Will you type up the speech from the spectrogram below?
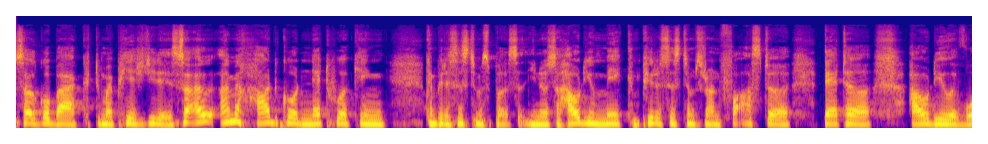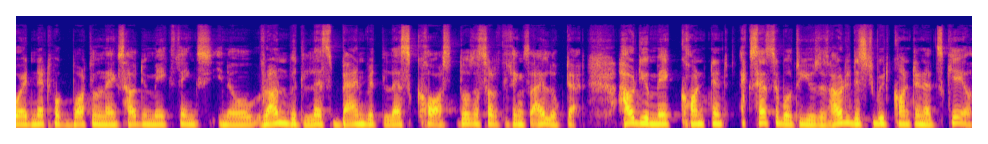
so I'll go back to my PhD days. So I, am a hardcore networking computer systems person. You know, so how do you make computer systems run faster, better? How do you avoid network bottlenecks? How do you make things, you know, run with less bandwidth, less cost? Those are sort of the things I looked at. How do you make content accessible to users? How do you distribute content at scale?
